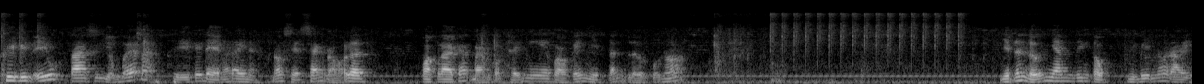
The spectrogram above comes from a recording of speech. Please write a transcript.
Khi pin yếu ta sử dụng bếp á, thì cái đèn ở đây nè nó sẽ sáng đỏ lên. Hoặc là các bạn có thể nghe vào cái nhịp đánh lửa của nó. Nhịp đánh lửa nhanh liên tục thì pin nó đầy.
